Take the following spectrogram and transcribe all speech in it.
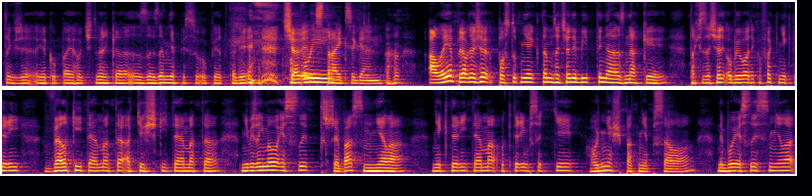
takže Jakub a jeho čtverka ze zeměpisu opět tady čarují. Opět strikes again. Aha. Ale je pravda, že postupně, jak tam začaly být ty náznaky, tak se začaly objevovat jako fakt některý velký témata a těžký témata. Mě by zajímalo, jestli třeba směla některý téma, o kterým se ti hodně špatně psalo, nebo jestli jsi měla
